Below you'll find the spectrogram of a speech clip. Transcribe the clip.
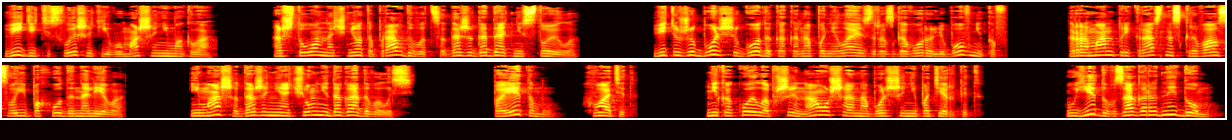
Видеть и слышать его Маша не могла. А что он начнет оправдываться, даже гадать не стоило. Ведь уже больше года, как она поняла из разговора любовников, Роман прекрасно скрывал свои походы налево, и Маша даже ни о чем не догадывалась. Поэтому хватит. Никакой лапши на уши она больше не потерпит. Уеду в загородный дом,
